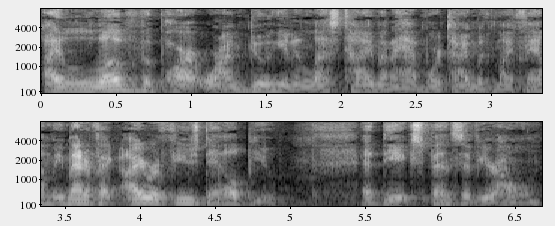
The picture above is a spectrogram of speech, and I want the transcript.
I love the part where I'm doing it in less time and I have more time with my family. Matter of fact, I refuse to help you at the expense of your home.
